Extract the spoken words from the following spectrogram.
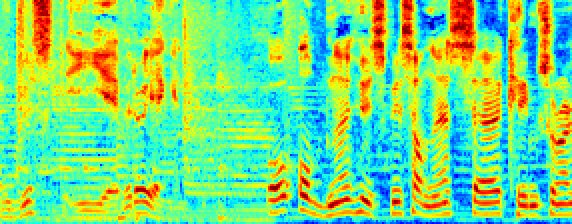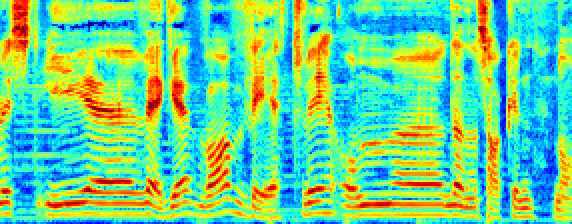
august i Giæver og gjengen. Og Ådne Husby Sandnes, eh, krimjournalist i eh, VG. Hva vet vi om eh, denne saken nå?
